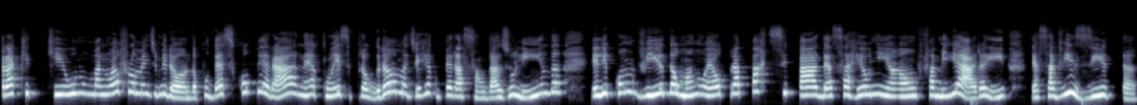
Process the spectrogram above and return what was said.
para que, que o Manuel Flamengo de Miranda pudesse cooperar né, com esse programa de recuperação da Julinda, ele convida o Manuel para participar dessa reunião familiar aí, dessa visita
